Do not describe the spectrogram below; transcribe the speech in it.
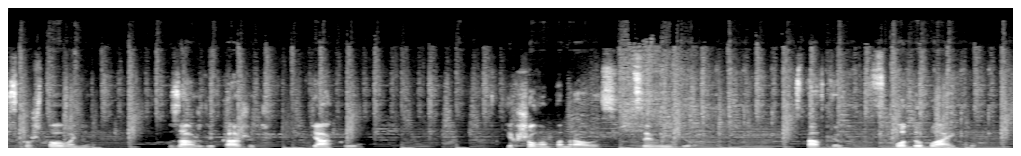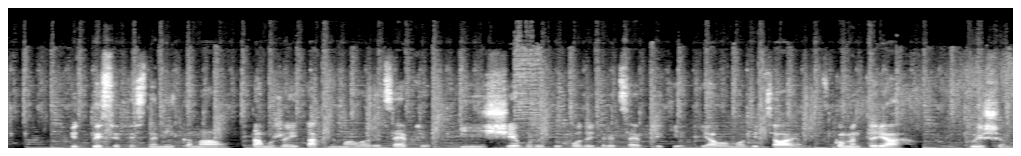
скоштовані. Завжди кажуть дякую. Якщо вам понравилось це відео, ставте вподобайку, підписуйтесь на мій канал, там уже і так немало рецептів, і ще будуть виходити рецептики, я вам обіцяю. В коментарях пишемо,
